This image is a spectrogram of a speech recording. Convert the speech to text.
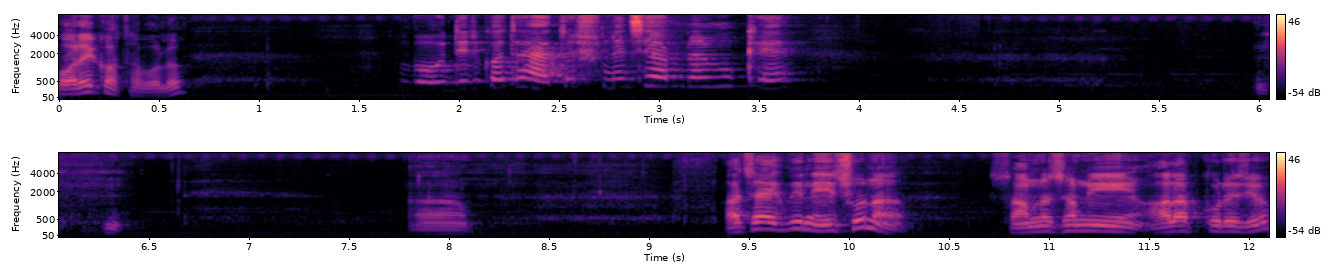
পরে কথা বলো বৌদির কথা এত শুনেছে আপনার মুখে আহ, আচ্ছা একদিন এসো না সামনাসামনি আলাপ করে যেও।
